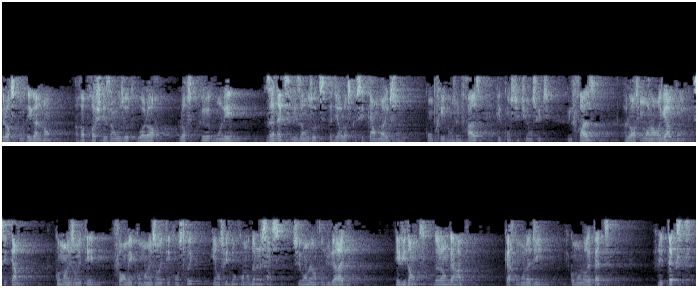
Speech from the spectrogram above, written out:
et lorsqu'on également rapproche les uns aux autres, ou alors lorsque on les annexe les uns aux autres, c'est-à-dire lorsque ces termes-là ils sont compris dans une phrase, ils constituent ensuite une phrase, alors à ce moment-là on regarde donc ces termes, comment ils ont été formés, comment ils ont été construits, et ensuite donc on en donne le sens, suivant bien entendu les règles évidentes de la langue arabe. Car comme on l'a dit, et comme on le répète, les textes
